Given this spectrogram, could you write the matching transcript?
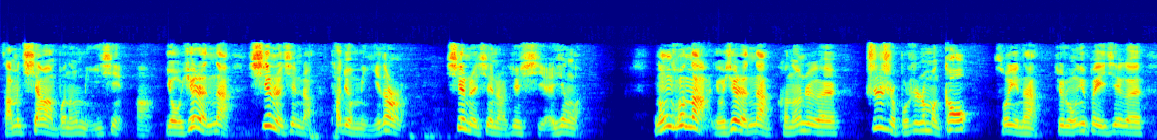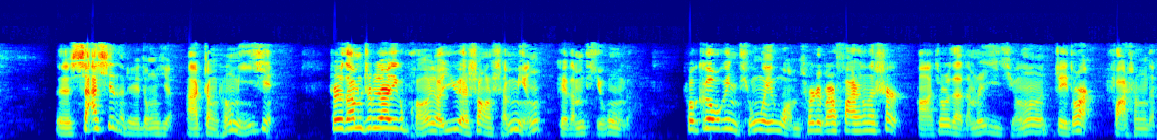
咱们千万不能迷信啊。有些人呢信着信着他就迷到了，信着信着就邪性了。农村呢，有些人呢可能这个知识不是那么高，所以呢就容易被一些个呃瞎信的这些东西啊整成迷信。这是咱们直播间一个朋友叫月上神明给咱们提供的，说哥，我给你提供一个我们村这边发生的事儿啊，就是在咱们疫情这段发生的。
